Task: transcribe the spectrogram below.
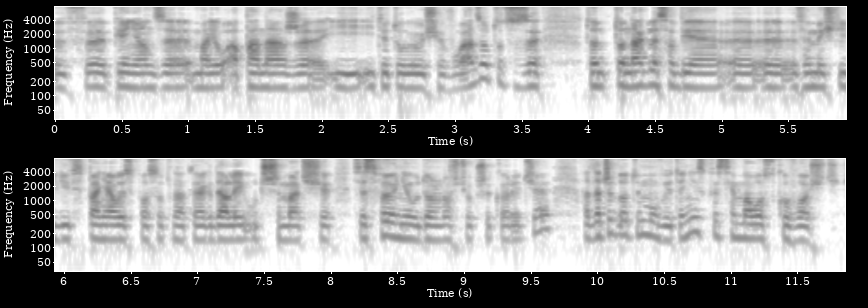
w pieniądze, mają apanarze i, i tytułują się władzą, to, co se, to, to nagle sobie wymyślili wspaniały sposób na to, jak dalej utrzymać się ze swoją nieudolnością przy korycie. A dlaczego o tym mówię? To nie jest kwestia małostkowości.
